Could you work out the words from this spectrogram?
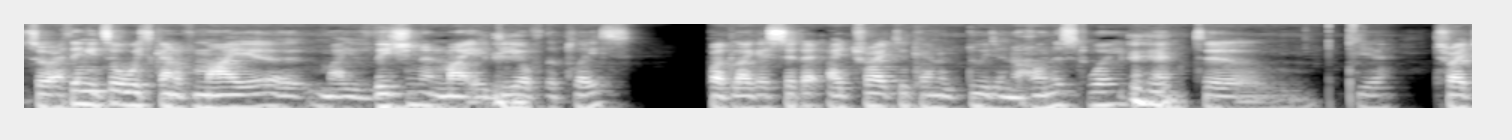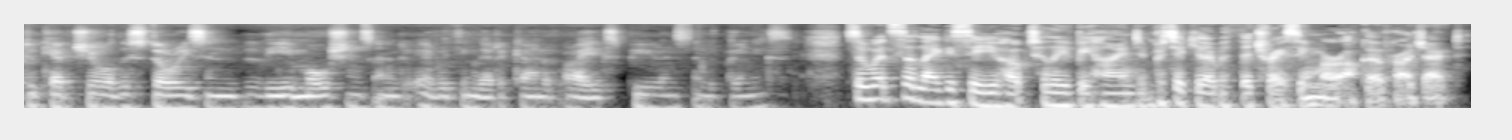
So I think it's always kind of my uh, my vision and my idea of the place. But like I said, I, I try to kind of do it in a honest way and uh, yeah, try to capture all the stories and the emotions and everything that kind of I experienced in the paintings. So, what's the legacy you hope to leave behind, in particular with the Tracing Morocco project?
